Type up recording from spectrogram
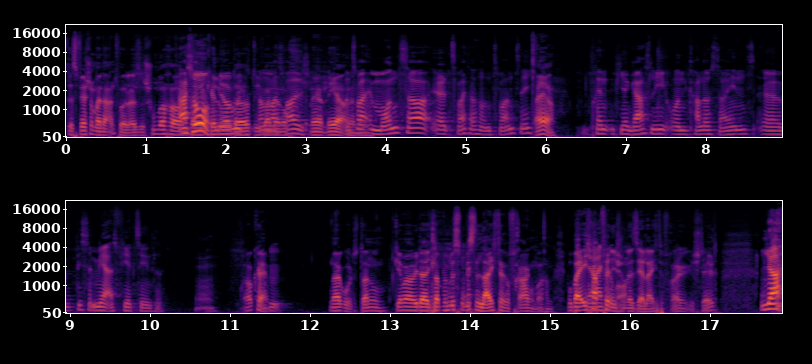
das wäre schon meine Antwort. Also Schumacher Ach und so, Barrichello, ja gut, da, die waren ja noch falsch. näher, näher Und zwar im. Monza äh, 2020 Ah ja. trennten Pierre Gasly und Carlos Sainz äh, bisschen mehr als vier Zehntel. Okay. Hm. Na gut, dann gehen wir wieder. Ich glaube, wir müssen ein bisschen leichtere Fragen machen. Wobei ich Ja, habe, finde ich, schon auch. eine sehr leichte Frage gestellt. Ja,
